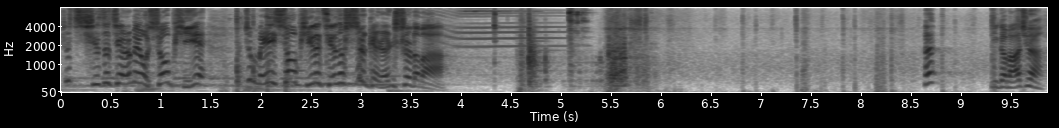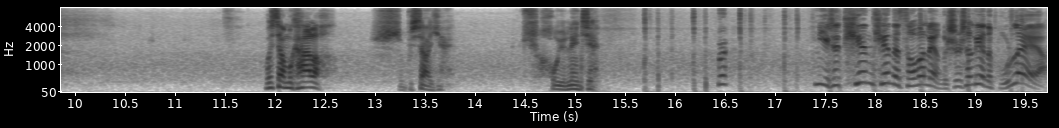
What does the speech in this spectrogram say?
这茄子竟然没有削皮？这没削皮的茄子是给人吃的吗？哎，你干嘛去啊？我想不开了，食不下咽，去后院练剑。不是，你这天天的早晚两个时辰练的不累啊？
